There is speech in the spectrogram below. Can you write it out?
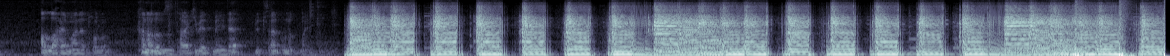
Allah'a emanet olun. Kanalımızı takip etmeyi de lütfen unutmayın.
